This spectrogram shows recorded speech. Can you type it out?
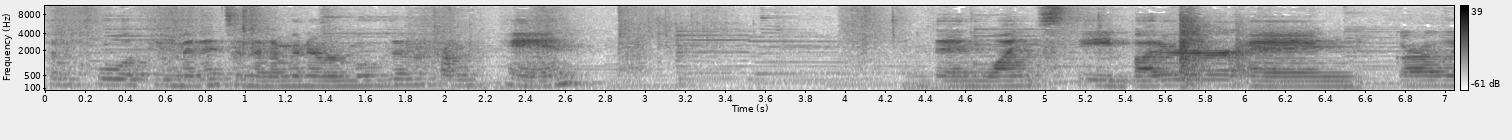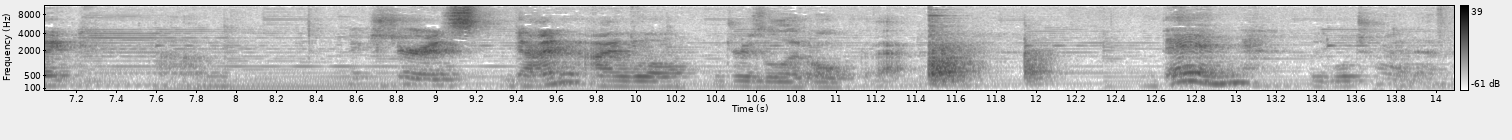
Let them cool a few minutes and then I'm going to remove them from the pan. And then once the butter and garlic um, mixture is done, I will drizzle it over that. Then we will try them.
